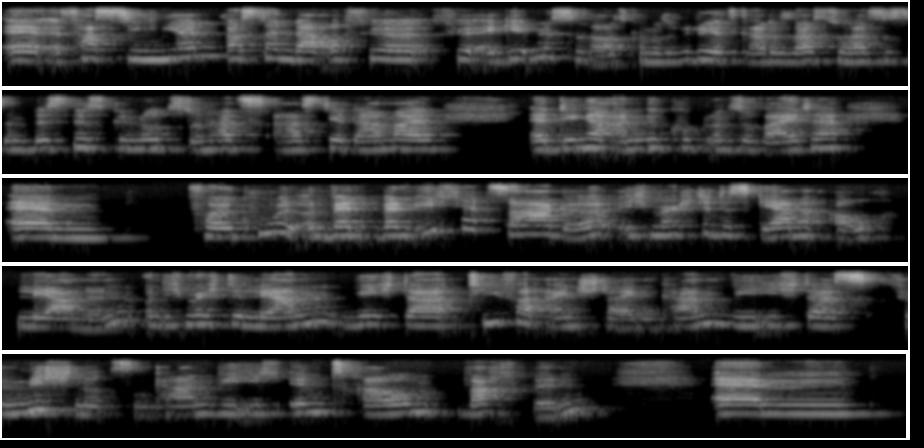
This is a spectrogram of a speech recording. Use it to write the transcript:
äh, faszinierend, was dann da auch für, für Ergebnisse rauskommen. So wie du jetzt gerade sagst, du hast es im Business genutzt und hast, hast dir da mal äh, Dinge angeguckt und so weiter. Ähm, voll cool. Und wenn, wenn ich jetzt sage, ich möchte das gerne auch lernen und ich möchte lernen, wie ich da tiefer einsteigen kann, wie ich das für mich nutzen kann, wie ich im Traum wach bin, ähm,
